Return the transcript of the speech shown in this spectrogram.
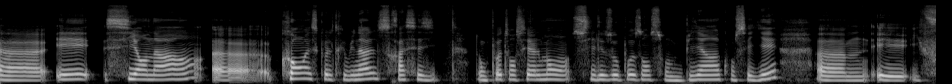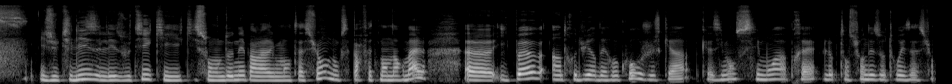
Euh, et s'il y en a un, euh, quand est-ce que le tribunal sera saisi? Donc potentiellement, si les opposants sont bien conseillés, euh, et ils utilisent les outils qui, sont donnés par la réglementation, donc c'est parfaitement normal. Ils peuvent introduire des recours jusqu'à quasiment six mois après l'obtention des autorisations.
